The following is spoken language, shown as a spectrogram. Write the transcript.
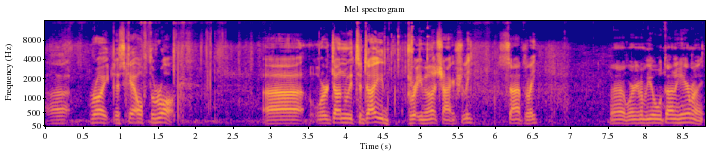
Uh, right, let's get off the rock. Uh, we're done with today, pretty much, actually, sadly. Uh, we're going to be all done here, mate.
